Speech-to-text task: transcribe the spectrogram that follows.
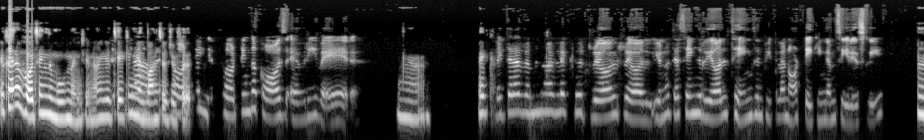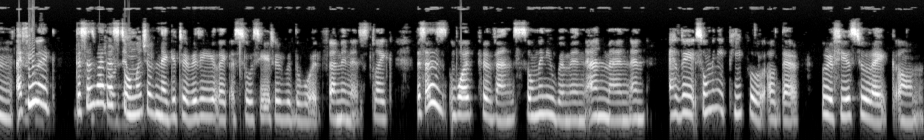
you're kind of hurting the movement. You know, you're taking yeah, advantage of it. hurting, it's hurting the cause everywhere Yeah, like like there are women who have like real real you know they're saying real things and people are not taking them seriously hmm, I feel like this is why there's so much of negativity like associated with the word feminist. Like this is what prevents so many women and men and every so many people out there who refuse to like um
